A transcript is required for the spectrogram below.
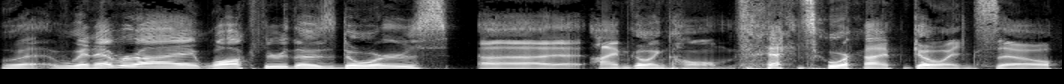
Whenever I walk through those doors, uh, I'm going home. That's where I'm going. So,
